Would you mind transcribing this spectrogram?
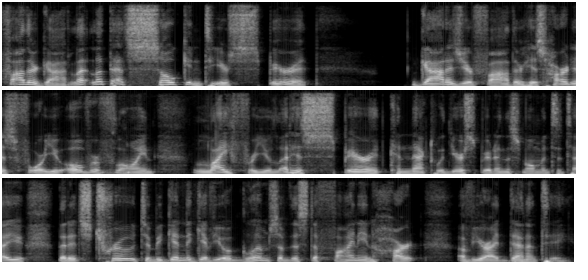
Father God, let, let that soak into your spirit. God is your Father. His heart is for you, overflowing life for you. Let His Spirit connect with your spirit in this moment to tell you that it's true, to begin to give you a glimpse of this defining heart of your identity.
